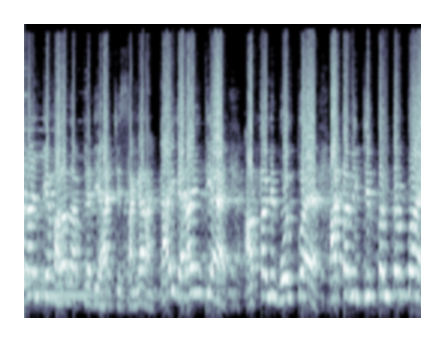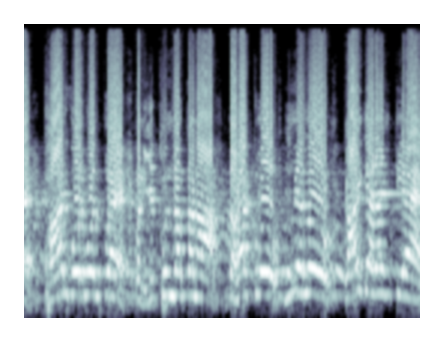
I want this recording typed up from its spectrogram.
गॅरंटी आहे महाराज आपल्या देहाची. सांगा ना काय गॅरंटी आहे? आता मी बोलतोय आता मी कीर्तन करतोय फार गोड बोलतोय पण इथून जाताना धडकलो मेलो काय गॅरंटी आहे?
